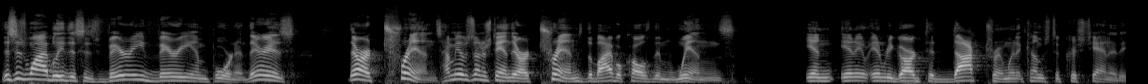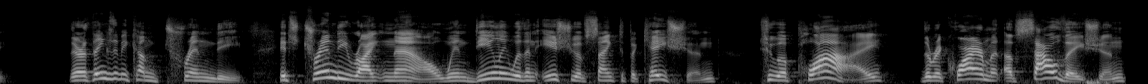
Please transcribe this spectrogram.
this is why I believe this is very, very important. There is there are trends. How many of us understand there are trends? The Bible calls them winds in, in, in regard to doctrine when it comes to Christianity. There are things that become trendy. It's trendy right now when dealing with an issue of sanctification to apply the requirement of salvation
